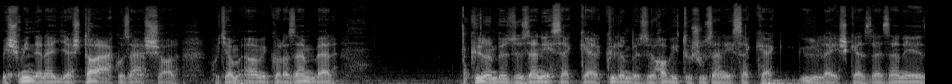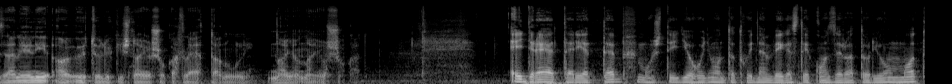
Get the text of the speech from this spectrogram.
És minden egyes találkozással, hogyha amikor az ember különböző zenészekkel, különböző habitusú zenészekkel ül le és kezd zené, zenélni, a, őtőlük is nagyon sokat lehet tanulni. Nagyon-nagyon sokat. Egyre elterjedtebb, most így jó, hogy mondtad, hogy nem végezték konzervatóriumot,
